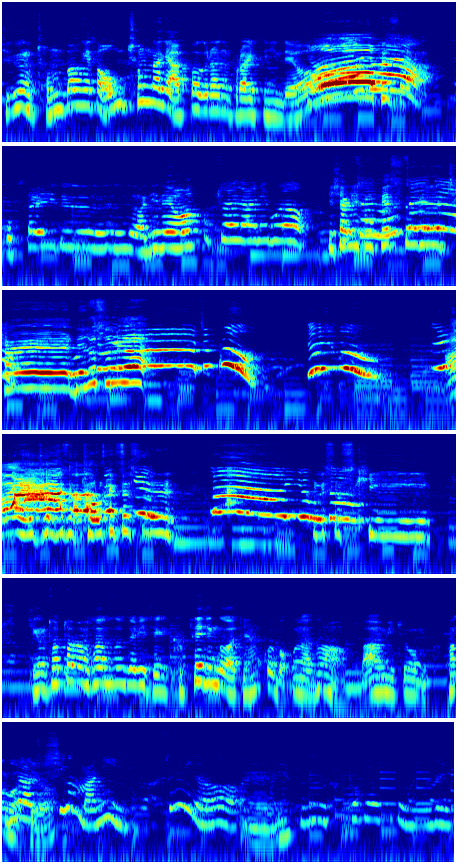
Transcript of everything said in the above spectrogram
지금 전방에서 엄청나게 압박을 하는 브라이튼인데요. 자, 오. 패스! 옵사이드 아니네요. 옵사이드 아니고요. 히샬리송 옵사이드, 패스를 옵사이드요. 잘 내줬습니다. 잡고 떼주고 아, 에타에서 저렇게 패스를 아 이게 클리스스키 지금 토트넘 선수들이 되게 급해진 것 같아요. 한 골 먹고 나서 마음이 좀 급한 것 근데 같아요. 아직 시간 많이 있습니다. 네. 굳이 급하게 할 필요 없는데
